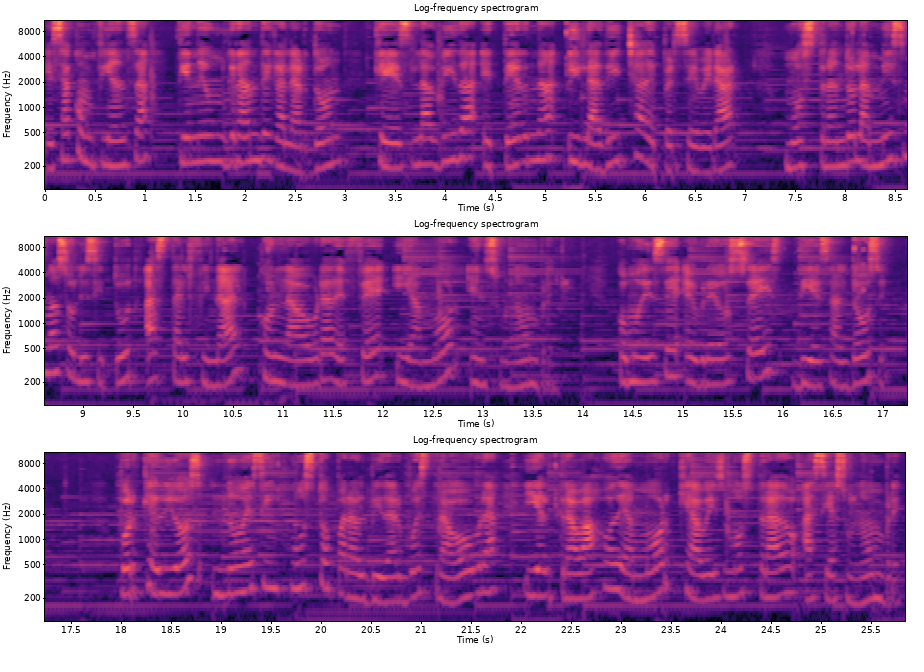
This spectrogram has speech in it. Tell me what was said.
Esa confianza tiene un grande galardón que es la vida eterna y la dicha de perseverar, mostrando la misma solicitud hasta el final con la obra de fe y amor en su nombre, como dice Hebreos 6, 10 al 12 porque Dios no es injusto para olvidar vuestra obra y el trabajo de amor que habéis mostrado hacia su nombre,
